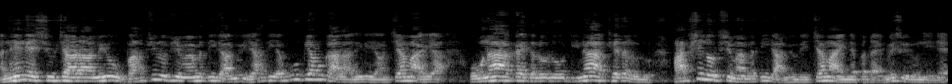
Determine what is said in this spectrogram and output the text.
အနည်းငယ်ရှူချတာမျိုးဘာဖြစ်လို့ဖြစ်မှန်းမသိတာမျိုးရာသီအပူပြောင်းကာလာလေးတွေအောင်ကျမ်းမာရေးကဟိုနာကကြိုက်တယ်လို့လို့ဒီနာကခဲတယ်လို့လို့ဘာဖြစ်လို့ဖြစ်မှန်းမသိတာမျိုးတွေကျမ်းမာရေးနဲ့ပတ်သက်ရင်မိတ်ဆွေတို့အနေနဲ့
